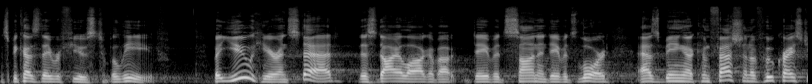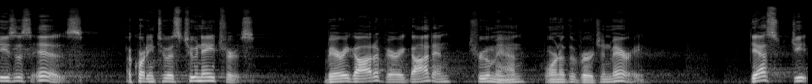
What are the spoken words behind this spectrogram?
It's because they refuse to believe. But you hear instead this dialogue about David's son and David's Lord as being a confession of who Christ Jesus is, according to his two natures very God of very God and true man, born of the Virgin Mary. Yes, G-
